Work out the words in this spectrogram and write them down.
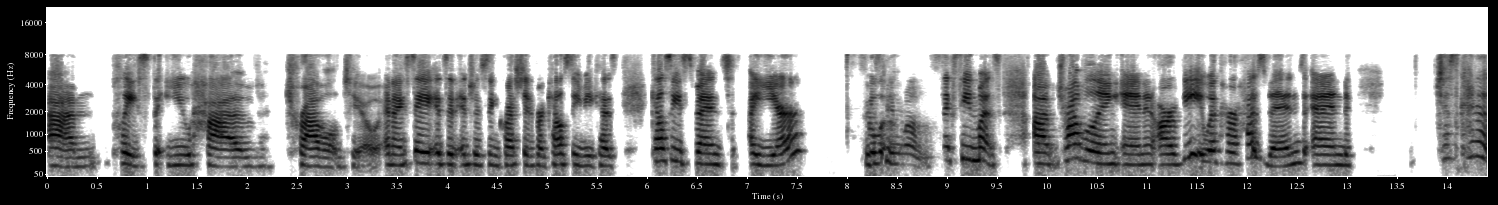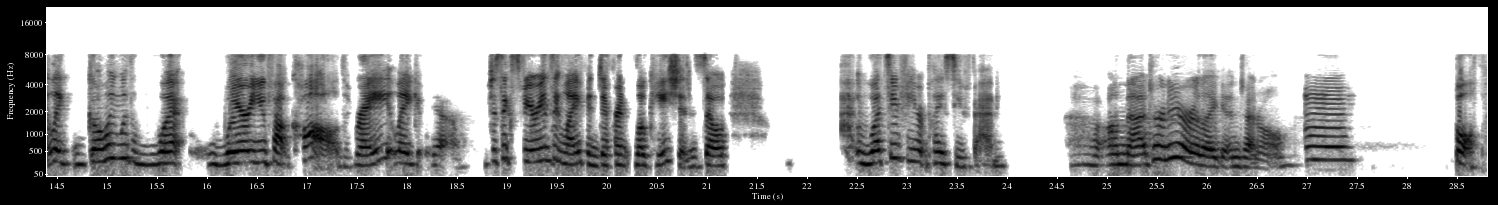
um, place that you have traveled to? And I say it's an interesting question for Kelsey because Kelsey spent a year 16 months 16 months um, traveling in an RV with her husband and just kind of like going with what where you felt called, right? Like yeah just experiencing life in different locations. So uh, what's your favorite place you've been? on that journey or like in general Mm, both.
